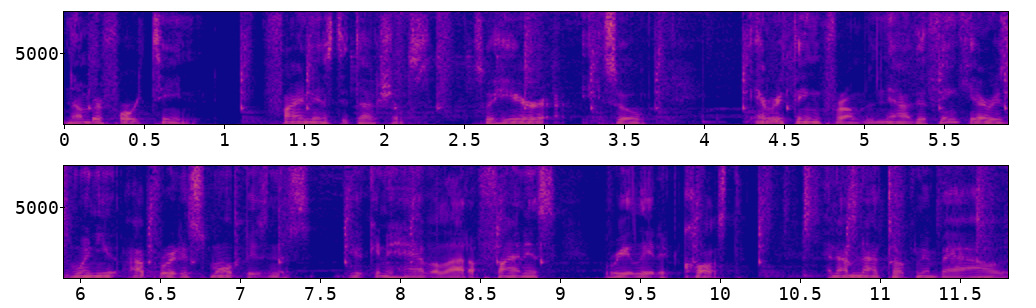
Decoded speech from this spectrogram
Number 14, finance deductions. So here so everything from now the thing here is when you operate a small business, you can have a lot of finance related cost. And I'm not talking about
